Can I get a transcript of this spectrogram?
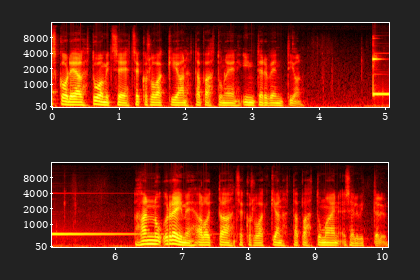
SKDL tuomitsee Tsekkoslovakiaan tapahtuneen intervention. Hannu Reime aloittaa Tsekkoslovakian tapahtumain selvittelyn.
